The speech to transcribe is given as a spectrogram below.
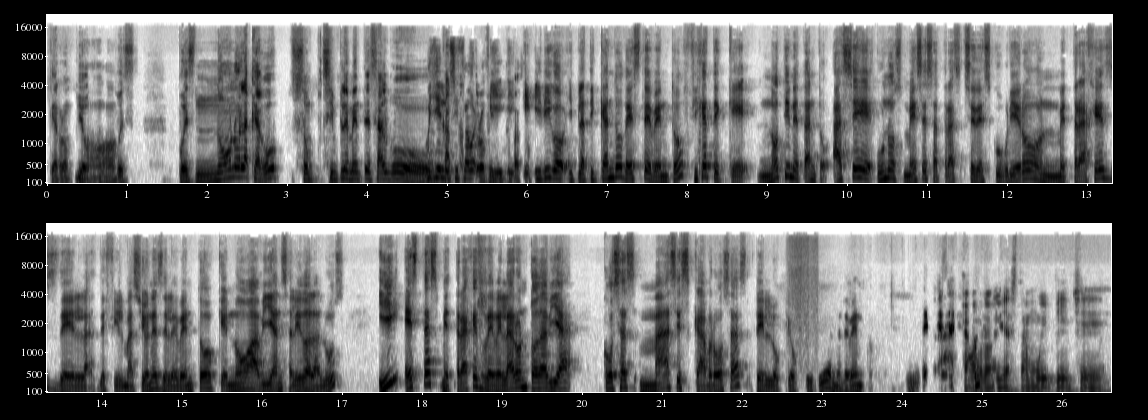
que rompió. No. Pues, pues no, no la cagó, son, simplemente es algo Oye, catastrófico que y, y- y digo, y platicando de este evento, fíjate que no tiene tanto. Hace unos meses atrás se descubrieron metrajes de, la- de filmaciones del evento que no habían salido a la luz y estas metrajes revelaron todavía cosas más escabrosas de lo que ocurrió en el evento. Ah, cabrón, ya está muy pinche.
